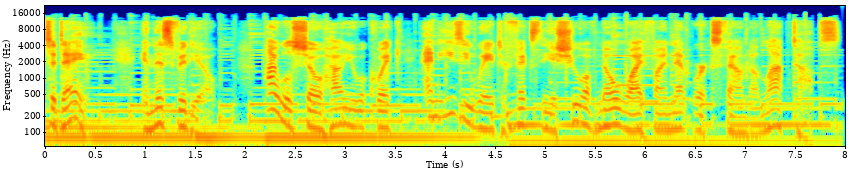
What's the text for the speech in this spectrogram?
Today, in this video, I will show how you a quick and easy way to fix the issue of no Wi-Fi networks found on laptops.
